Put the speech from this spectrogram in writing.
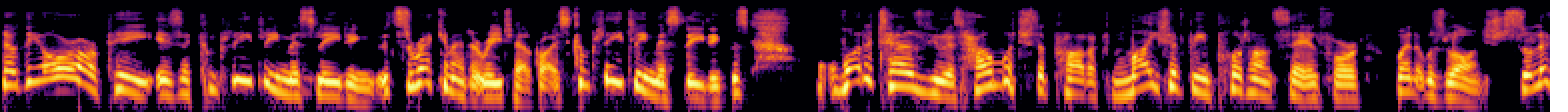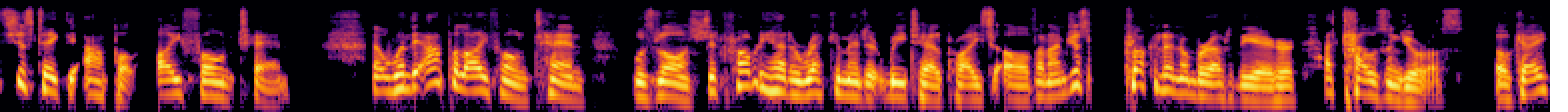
Now, the RRP is a completely misleading, it's the recommended retail price, completely misleading because what it tells you is how much the product might have been put on sale for when it was launched. So let's just take the Apple iPhone 10. Now, when the Apple iPhone 10 was launched, it probably had a recommended retail price of, and I'm just plucking a number out of the air here, a thousand euros. Okay.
